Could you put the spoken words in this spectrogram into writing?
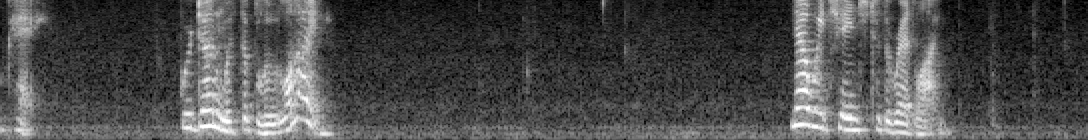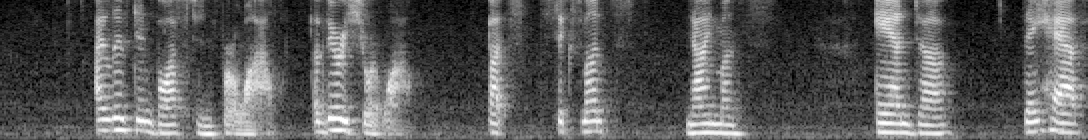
Okay. We're done with the blue line. Now we change to the red line. I lived in Boston for a while, a very short while, about six months, nine months. And uh, they have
